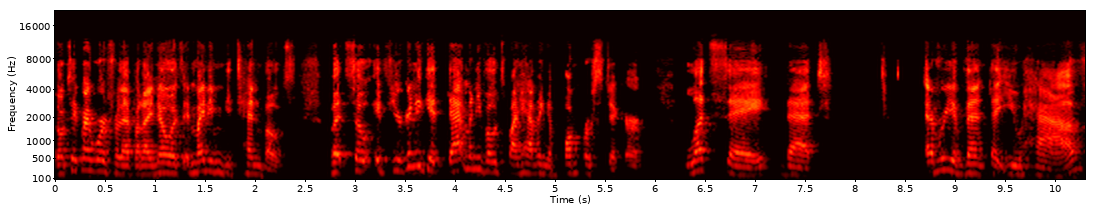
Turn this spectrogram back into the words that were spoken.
don't take my word for that, but I know it's it might even be 10 votes. But so if you're going to get that many votes by having a bumper sticker, let's say that every event that you have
